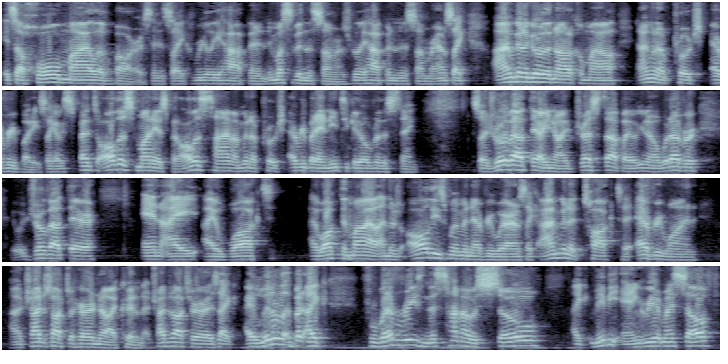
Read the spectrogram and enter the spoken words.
it's a whole mile of bars, and it's like really hopping. It must have been the summer. It's really hopping in the summer. And I was like, I'm gonna go to the Nautical Mile, and I'm gonna approach everybody. It's like I've spent all this money, I spent all this time. I'm gonna approach everybody. I need to get over this thing. So I drove out there. You know, I dressed up. I you know whatever. Drove out there, and I I walked. I walked the mile, and there's all these women everywhere. And I was like, I'm gonna talk to everyone. I tried to talk to her. No, I couldn't. I tried to talk to her. It's like I literally, but like for whatever reason, this time I was so like maybe angry at myself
